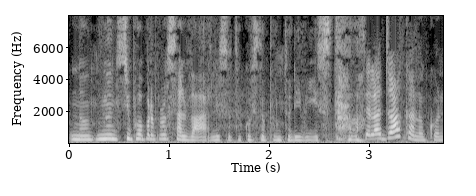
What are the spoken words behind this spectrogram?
non, non si può proprio salvarli sotto questo punto di vista. Se la giocano con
